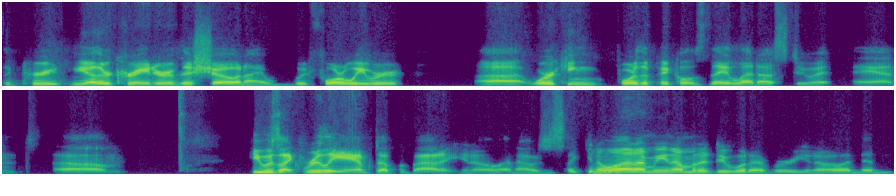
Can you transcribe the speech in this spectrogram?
the cre- the other creator of this show, and I, before we were uh, working for the Pickles, they let us do it, and um, he was like really amped up about it, you know. And I was just like, you know what? I mean, I'm gonna do whatever, you know. And then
